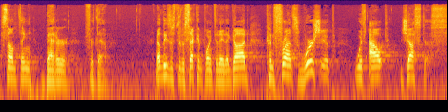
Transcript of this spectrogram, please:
something better for them. That leads us to the second point today that God confronts worship without justice.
